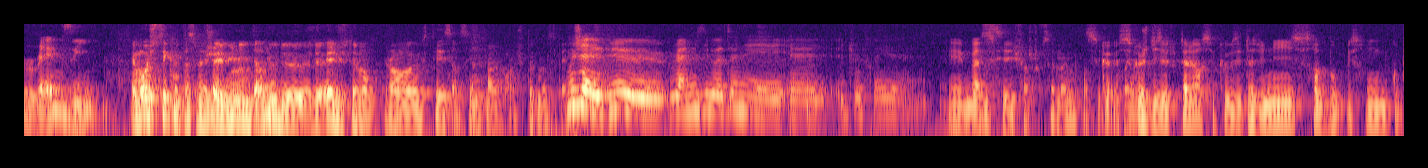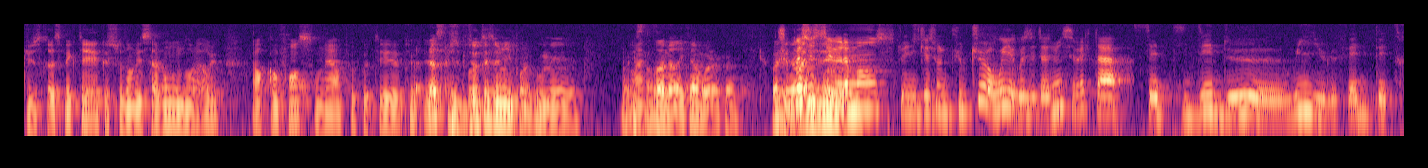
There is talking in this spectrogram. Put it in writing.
Ramsey. Mais moi, je sais que parce que j'avais vu une interview de, de elle justement, genre euh, c'était Cersei, enfin, genre, je sais pas comment ça s'appelle. Moi j'avais vu euh, Ramsey Bolton et euh, Geoffrey. euh, Et bah, C'est, je trouve ça dingue. Ce que, ce que je disais tout à l'heure, c'est qu'aux États-Unis, ce sera beaucoup, ils seront beaucoup plus respectés, que ce soit dans les salons ou dans la rue, alors qu'en France, on est un peu côté. euh, Là, c'est plus plutôt. États-Unis pour le coup, mais Ouais. certains américains, voilà quoi. Moi, Je sais j'ai pas si c'est mais- vraiment une question de culture. Oui, aux États-Unis, c'est vrai que tu as cette idée de, euh, oui, le fait d'être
